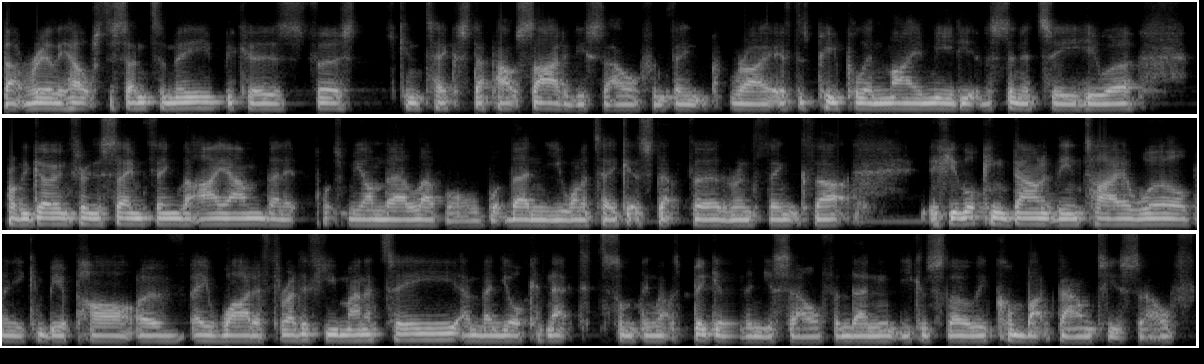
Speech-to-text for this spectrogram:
that really helps to center me because first you can take a step outside of yourself and think, right, if there's people in my immediate vicinity who are probably going through the same thing that I am, then it puts me on their level. But then you want to take it a step further and think that if you're looking down at the entire world, then you can be a part of a wider thread of humanity, and then you're connected to something that's bigger than yourself, and then you can slowly come back down to yourself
